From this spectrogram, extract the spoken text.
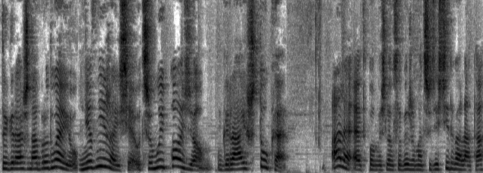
ty grasz na Broadwayu. Nie zniżaj się, utrzymuj poziom, graj sztukę. Ale Ed pomyślał sobie, że ma 32 lata,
